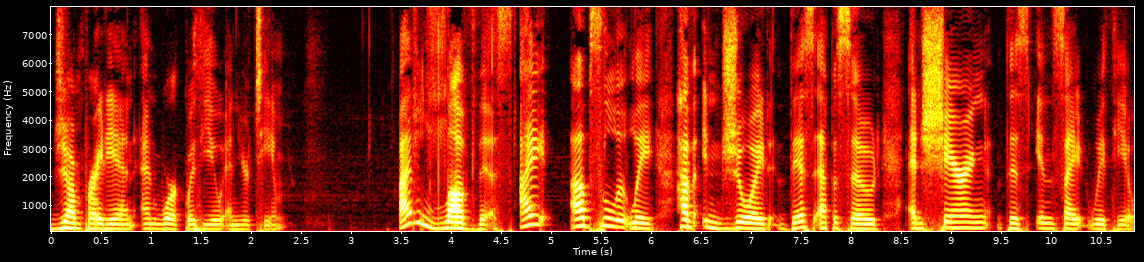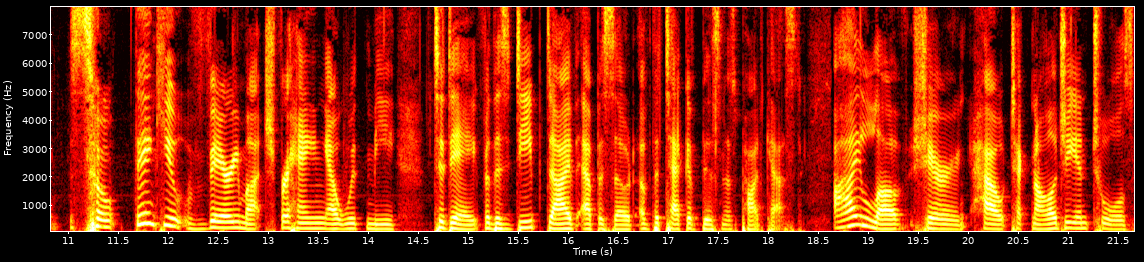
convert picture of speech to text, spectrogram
jump right in and work with you and your team. I love this. I absolutely have enjoyed this episode and sharing this insight with you. So, thank you very much for hanging out with me today for this deep dive episode of the Tech of Business podcast. I love sharing how technology and tools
